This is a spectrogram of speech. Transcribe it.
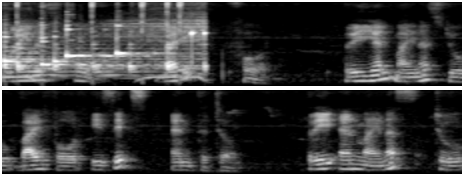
minus 2 by 4 3n minus 2 by 4 is its nth term. 3n minus 2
